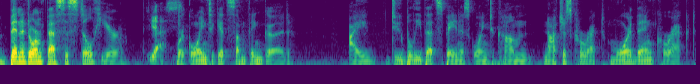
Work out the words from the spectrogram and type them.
Benidorm Fest is still here. Yes. We're going to get something good. I do believe that Spain is going to come not just correct, more than correct,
